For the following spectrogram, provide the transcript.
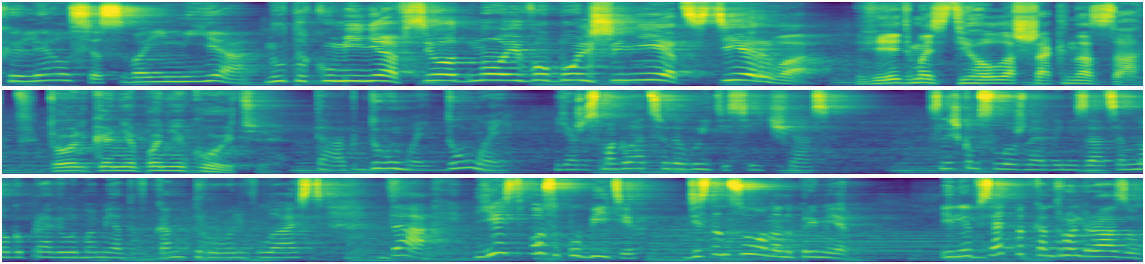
Клялся своим я. Ну так у меня все одно его больше нет, стерва! Ведьма сделала шаг назад. Только не паникуйте. Так, думай, думай. Я же смогла отсюда выйти сейчас. Слишком сложная организация, много правил и моментов, контроль, власть. Да, есть способ убить их. Дистанционно, например. Или взять под контроль разум.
